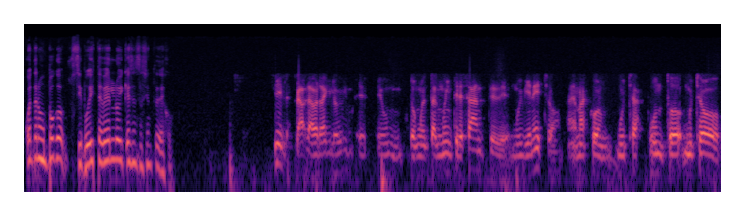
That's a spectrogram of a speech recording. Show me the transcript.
Cuéntanos un poco si pudiste verlo y qué sensación te dejó. Sí, la, verdad que lo vi, es, un documental muy interesante, muy bien hecho, además con muchas puntos, muchos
